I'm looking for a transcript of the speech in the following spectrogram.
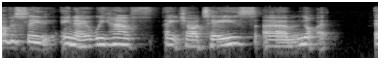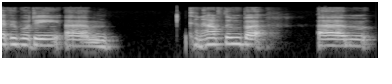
obviously, you know, we have HRTs. Um, not everybody um can have them, but um,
